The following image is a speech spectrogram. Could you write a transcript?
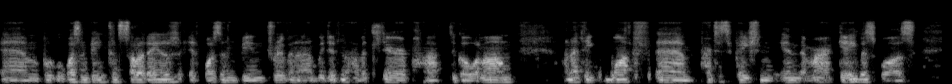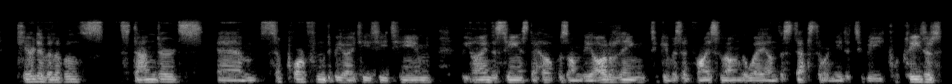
um, but it wasn't being consolidated. It wasn't being driven, and we didn't have a clear path to go along. And I think what um, participation in the mark gave us was clear deliverables, standards, um, support from the BITC team behind the scenes to help us on the auditing, to give us advice along the way on the steps that were needed to be completed.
